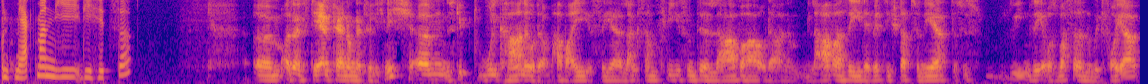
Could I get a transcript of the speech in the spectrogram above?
Und merkt man die, die Hitze? Ähm, also aus der Entfernung natürlich nicht. Ähm, es gibt Vulkane oder Hawaii ist sehr langsam fließende Lava oder einem Lavasee, der wird sich stationär, das ist wie ein See aus Wasser, nur mit Feuer.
